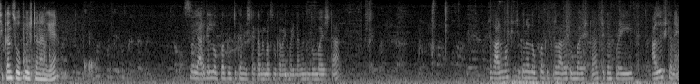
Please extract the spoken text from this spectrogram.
ಚಿಕನ್ ಸೂಪು ಇಷ್ಟ ನನಗೆ. ಸೊ ಯಾರಿಗೆಲ್ಲ ಉಪ್ಪಾಕಿರೋ ಚಿಕನ್ ಇಷ್ಟ ಕಮೆಂಟ್ ಬಾಕ್ಸಲ್ಲಿ ಕಮೆಂಟ್ ಮಾಡಿ. ನನಗಂತೂ ತುಂಬ ಇಷ್ಟ. ಆಲ್ಮೋಸ್ಟ್ ಚಿಕನಲ್ಲಿ ಉಪ್ಪು ಹಾಕಿರ್ತಾರಲ್ಲ ಅದೇ ತುಂಬ ಇಷ್ಟ. ಚಿಕನ್ ಫ್ರೈ ಅದು ಇಷ್ಟನೇ.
